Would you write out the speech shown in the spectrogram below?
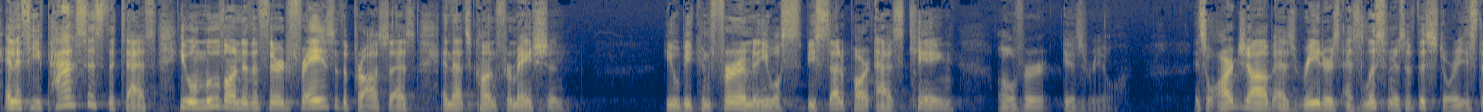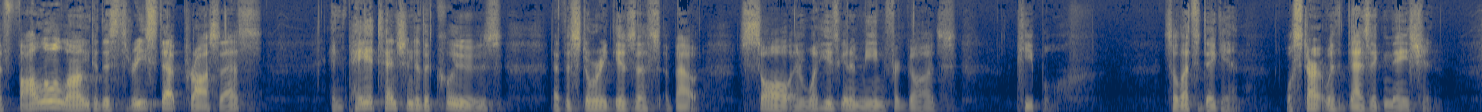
And if he passes the test, he will move on to the third phase of the process, and that's confirmation. He will be confirmed and he will be set apart as king over Israel. And so, our job as readers, as listeners of this story, is to follow along to this three step process and pay attention to the clues that the story gives us about Saul and what he's going to mean for God's people. So, let's dig in. We'll start with designation.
